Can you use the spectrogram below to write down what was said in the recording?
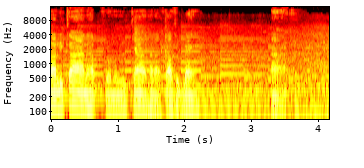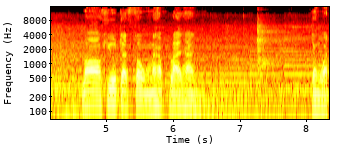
นาลิก้านะครับโซนาลิก้าขนาด 90 แรงอ่ารอคิวจัดส่งนะครับ ปลายทาง จังหวัด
